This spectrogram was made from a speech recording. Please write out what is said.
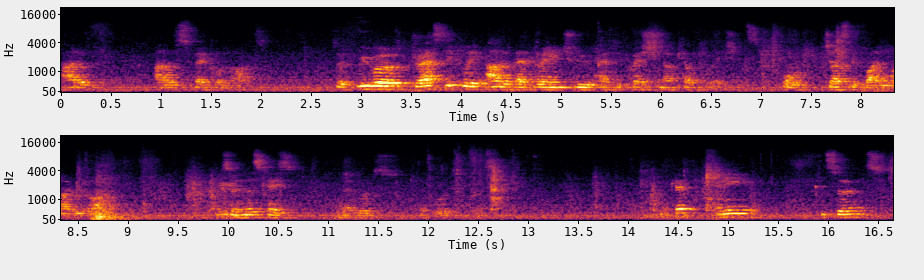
out of, out of spec or not. So if we were drastically out of that range, we would have to question our calculations or justify why we are. So in this case, that works. That works. Okay. Any concerns?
